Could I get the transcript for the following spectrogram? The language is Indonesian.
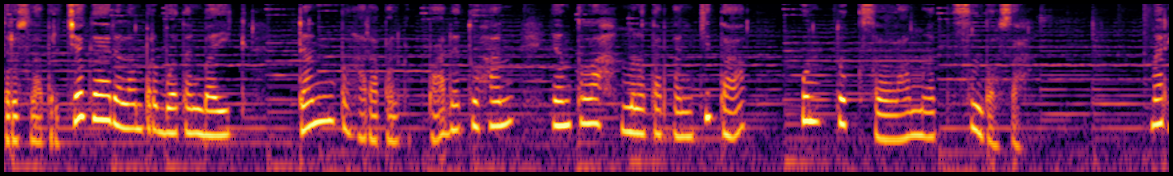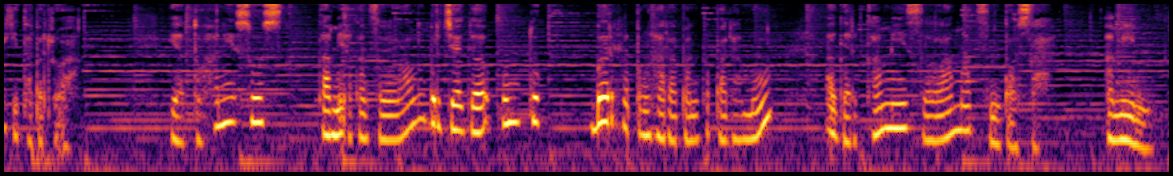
teruslah berjaga dalam perbuatan baik dan pengharapan kepada Tuhan yang telah menetapkan kita untuk selamat sentosa. Mari kita berdoa. Ya Tuhan Yesus, kami akan selalu berjaga untuk berpengharapan kepadamu agar kami selamat sentosa. Amin.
